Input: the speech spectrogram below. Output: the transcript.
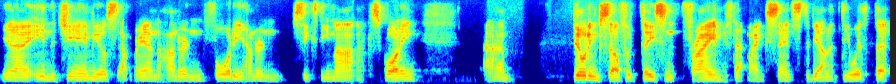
You know, in the gym, he was up around the 140, 160 mark squatting. Um, build himself a decent frame, if that makes sense, to be able to deal with it.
